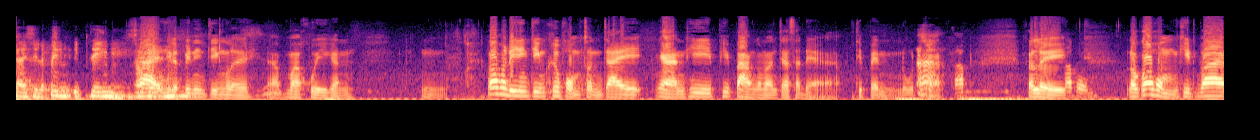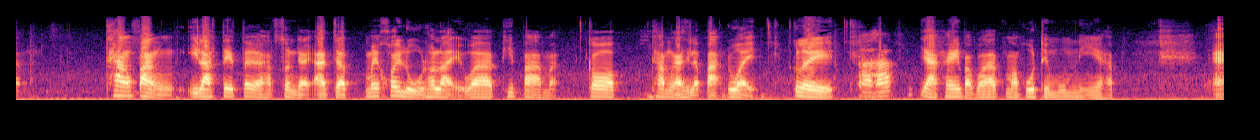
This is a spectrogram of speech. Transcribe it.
ใช่ศิลปินจริงๆใช่ครับผมศิลปินจริง ๆ เลยนะครับ มาคุยกัน อืม ก็พอดีจริง ๆ คือผมสนใจงานที่พี่ปาล์มกำลังจะแสดงอะครับที่เป็นนูดอ่า art ครับ ก็เลยครับผมแล้วก็ผมคิดว่าทางฝั่ง illustrator ครับ ส่วนใหญ่อาจจะไม่ค่อยรู้เท่าไหร่ว่าพี่ปาล์มอะก็ทำงานศิลปะด้วย ก็เลยอ่าฮะ อยากให้แบบว่ามาพูดถึงมุมนี้อะครับอะ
